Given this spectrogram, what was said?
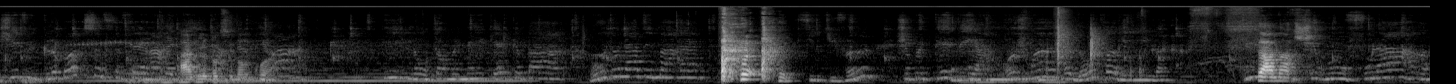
j'ai vu Globox se faire arrêter. Ah, Globox est dans le coin. Ils l'ont emmené quelque part, au-delà des marais. si tu veux, je peux t'aider à rejoindre l'autre rive. Ça marche. sur mon foulard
